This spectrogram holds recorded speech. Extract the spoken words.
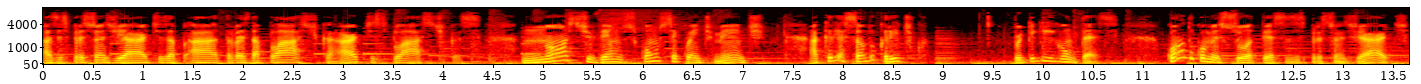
as expressões de artes a, a, através da plástica, artes plásticas, nós tivemos consequentemente a criação do crítico. Por que que acontece? Quando começou a ter essas expressões de arte,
